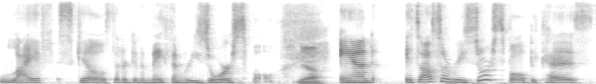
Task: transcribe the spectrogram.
life skills that are going to make them resourceful. Yeah. And it's also resourceful because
